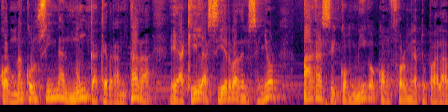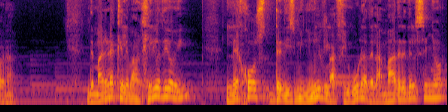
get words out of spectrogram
con una consigna nunca quebrantada. He aquí la sierva del Señor, hágase conmigo conforme a tu palabra. De manera que el Evangelio de hoy, lejos de disminuir la figura de la Madre del Señor,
